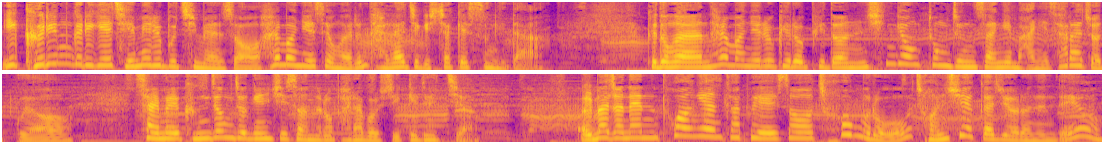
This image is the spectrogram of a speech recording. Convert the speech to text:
이 그림 그리기에 재미를 붙이면서 할머니의 생활은 달라지기 시작했습니다. 그동안 할머니를 괴롭히던 신경통 증상이 많이 사라졌고요. 삶을 긍정적인 시선으로 바라볼 수 있게 됐죠. 얼마 전엔 포항의 한 카페에서 처음으로 전시회까지 열었는데요.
